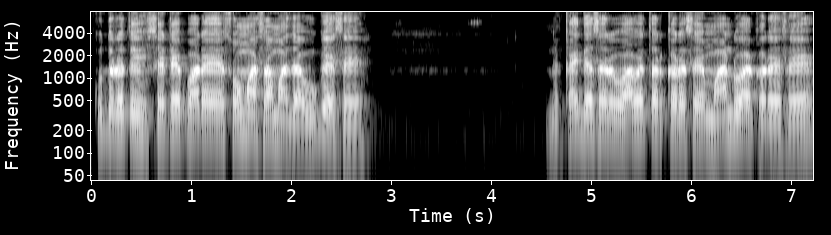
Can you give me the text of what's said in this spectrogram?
કુદરતી સેટે પારે ચોમાસામાં જ આ ઉગે છે. ને કાયદેસર વાવેતર કરે છે, માંડવા કરે છે.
